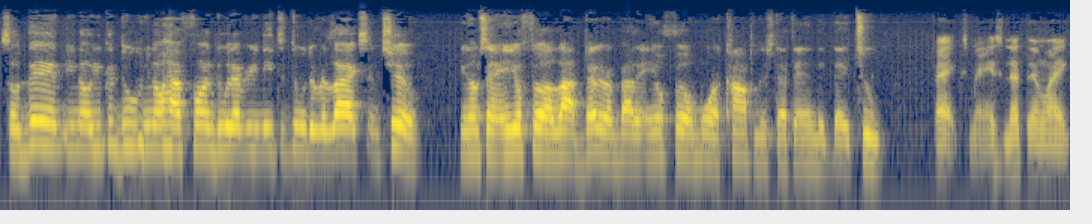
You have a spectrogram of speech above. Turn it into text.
So then, you know, you could do, you know, have fun, do whatever you need to do to relax and chill. You know what I'm saying? And you'll feel a lot better about it and you'll feel more accomplished at the end of the day too. Facts, man. It's nothing like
